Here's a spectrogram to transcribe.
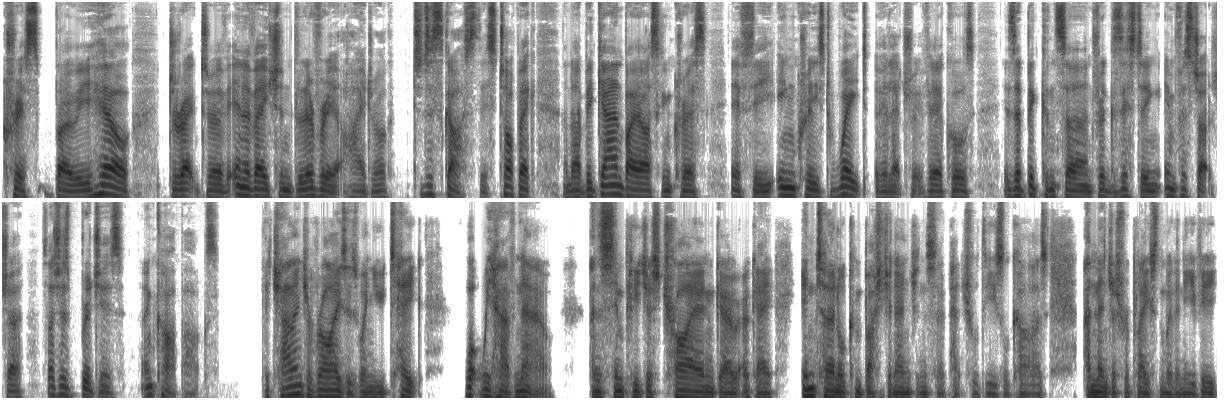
Chris Bowie Hill, Director of Innovation Delivery at Hydrock, to discuss this topic, and I began by asking Chris if the increased weight of electric vehicles is a big concern for existing infrastructure such as bridges and car parks. The challenge arises when you take what we have now and simply just try and go, okay, internal combustion engines, so petrol, diesel cars, and then just replace them with an EV.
